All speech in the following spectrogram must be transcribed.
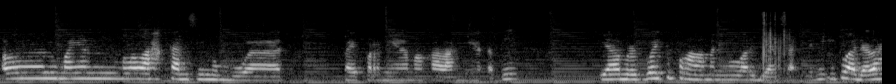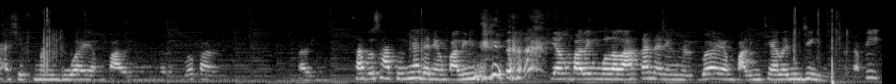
eh, lumayan melelahkan sih membuat papernya, makalahnya. Tapi ya menurut gue itu pengalaman yang luar biasa. Jadi itu adalah achievement gue yang paling menurut gue paling paling satu-satunya dan yang paling yang paling melelahkan dan yang menurut gue yang paling challenging. Gitu. Tapi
